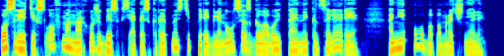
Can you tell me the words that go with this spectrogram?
После этих слов монарх уже без всякой скрытности переглянулся с головой тайной канцелярии. Они оба помрачнели.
